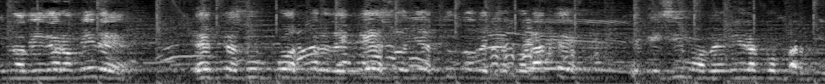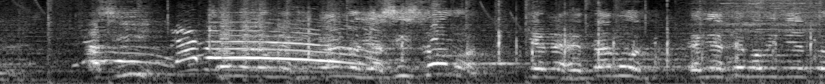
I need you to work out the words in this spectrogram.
y nos dijeron, mire, este es un postre de queso y este uno de chocolate que quisimos venir a compartir. Así somos los mexicanos y así somos quienes estamos en este movimiento.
